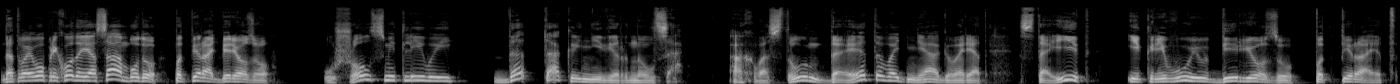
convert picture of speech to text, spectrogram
До твоего прихода я сам буду подпирать березу!» Ушел сметливый, да так и не вернулся. А хвостун до этого дня, говорят, стоит и кривую березу подпирает.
